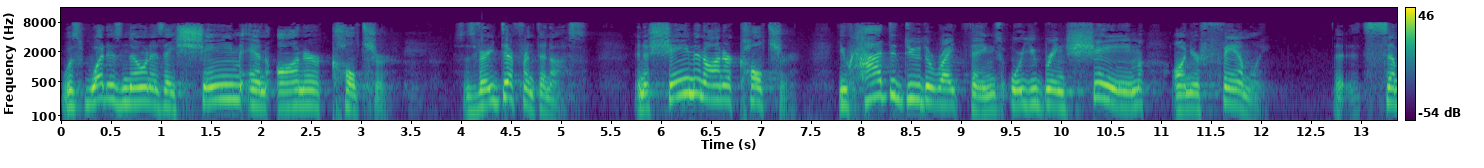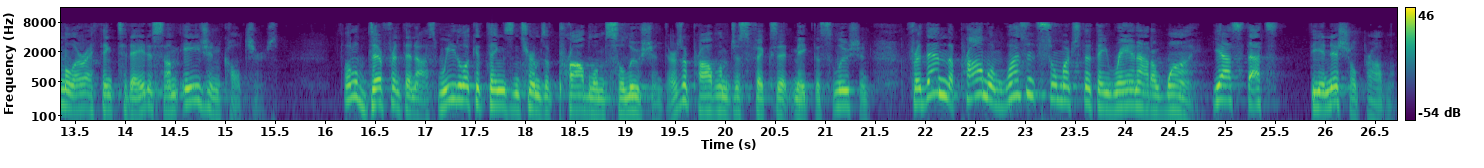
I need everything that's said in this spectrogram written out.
was what is known as a shame and honor culture. This is very different than us. In a shame and honor culture, you had to do the right things or you bring shame on your family. It's similar, I think, today to some Asian cultures. It's a little different than us. We look at things in terms of problem solution. There's a problem, just fix it, make the solution. For them, the problem wasn't so much that they ran out of wine. Yes, that's the initial problem.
